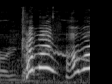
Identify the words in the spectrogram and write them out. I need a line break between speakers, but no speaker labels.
Come on,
